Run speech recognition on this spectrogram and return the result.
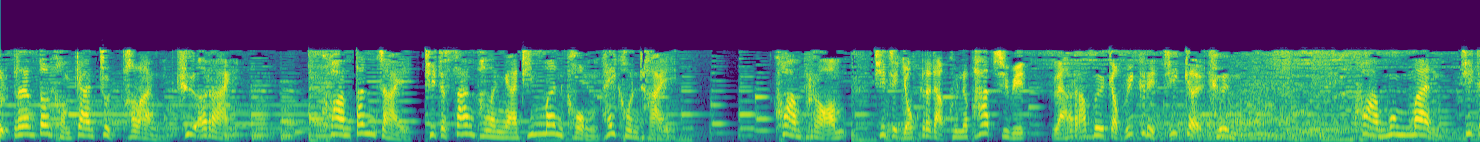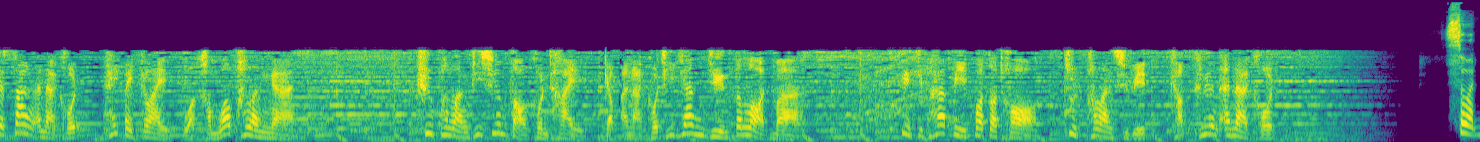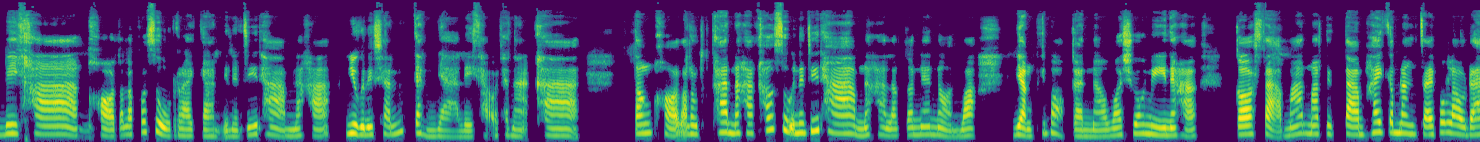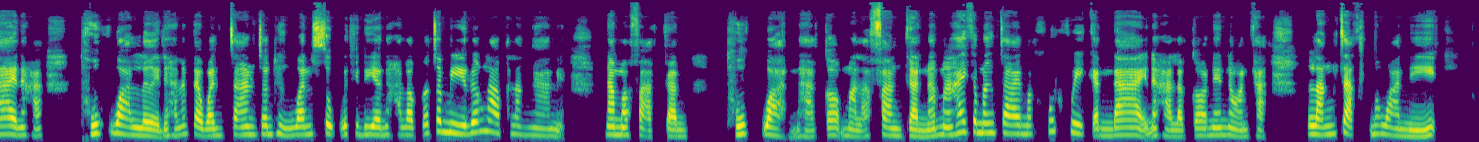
จุดเริ่มต้นของการจุดพลังคืออะไร ความตั้งใจที่จะสร้างพลังงานที่มั่นคงให้คนไทย ความพร้อมที่จะยกระดับคุณภาพชีวิต และรับมือกับวิกฤตที่เกิดขึ้น ความมุ่งมั่นที่จะสร้างอนาคตให้ไปไกลกว่าคำว่าพลังงาน คือพลังที่เชื่อมต่อคนไทยกับอนาคตที่ยั่งยืนตลอดมา 45 ปีปตท จุดพลังชีวิตขับเคลื่อนอนาคต สวัสดีค่ะ ขอต้อนรับเข้าสู่รายการ Energy Time นะคะ อยู่กับดิฉันกัญญาเลขาวัฒนะค่ะ ต้องขอต้อนรับทุกท่านนะคะ เข้าสู่ Energy Time นะคะ แล้วก็แน่นอนว่าอย่างที่บอกกันนะว่าช่วงนี้นะคะ ก็สามารถมาติดตามให้กำลังใจพวกเราได้นะคะ ทุกวันเลยนะคะ ตั้งแต่วันจันทร์จนถึงวันศุกร์เลยทีเดียวนะคะ เราก็จะมีเรื่องราวพลังงานเนี่ยนำมาฝากกันทุกวันนะคะก็มารับฟังกันนะมาให้กำลังใจมาพูดคุยกันได้นะคะ แล้วก็แน่นอนค่ะ หลังจากเมื่อวานนี้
